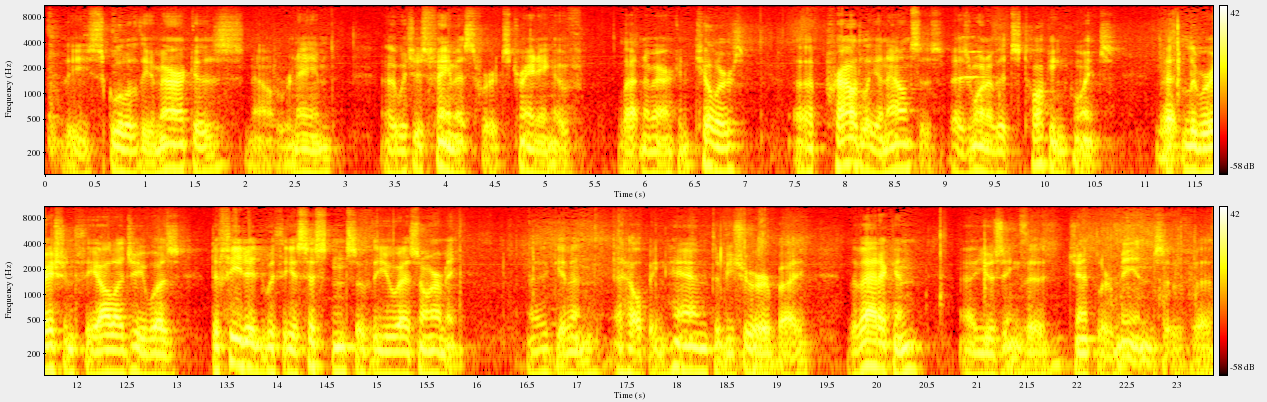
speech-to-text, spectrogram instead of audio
The School of the Americas, now renamed, uh, which is famous for its training of Latin American killers, uh, proudly announces as one of its talking points that liberation theology was defeated with the assistance of the U.S. Army uh, given a helping hand, to be sure, by the Vatican, uh, using the gentler means of uh,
